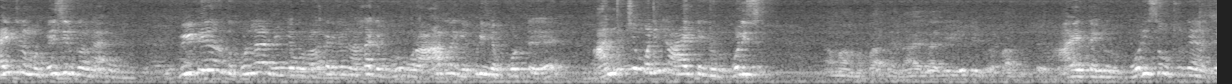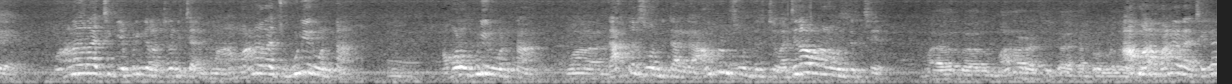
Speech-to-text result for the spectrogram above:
நைட்டு நம்ம பேசியிருக்கோங்க. விடியறதுக்குள்ள நீங்க ஒரு வழக்கறிஞர் நல்லா கேட்கணும். ஒரு ஆர்டர் எப்படி இங்க போட்டு அஞ்சு மணிக்கு ஆயிரத்தி ஐநூறு போலீஸ். ஆமா ஆமா பார்த்தேன் நான் எல்லாத்தையும் யூடியூப்ல பார்த்துட்டு. ஆயிரத்தி ஐநூறு போலீஸை விட்டுருக்கேன் எனக்கு. மாநகராட்சிக்கு எப்படிங்க லட்சம் அடிச்சாருமா மாநகராட்சி ஊழியர் வந்துட்டான். அவ்வளவு ஊழியர் வந்துட்டான். டாக்டர்ஸ் வந்துட்டாங்க. ஆம்புலன்ஸ் வந்துருச்சு. வஜ்ராவாகனம் வந்துருச்சு. மாநகராட்சி ஆமா மாநகராட்சியில.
